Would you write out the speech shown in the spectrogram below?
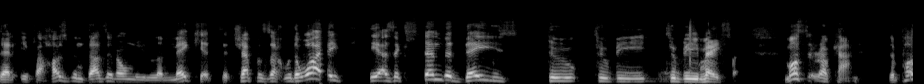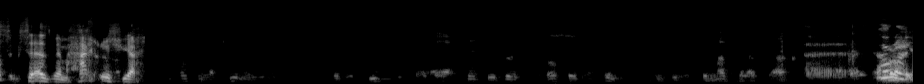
that if a husband does it only make it to chepazach with a wife, he has extended days to to be to be mefer. Moshe Rav Khan. The pasuk says, "V'm hachrish yach." all right.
